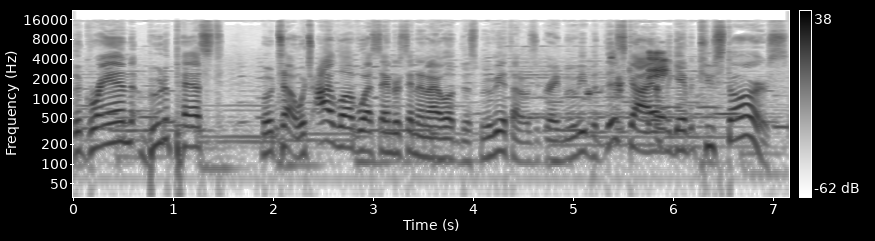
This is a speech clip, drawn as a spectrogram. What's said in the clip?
the Grand Budapest Motel, which I love Wes Anderson and I love this movie. I thought it was a great movie, but this guy only gave it two stars.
